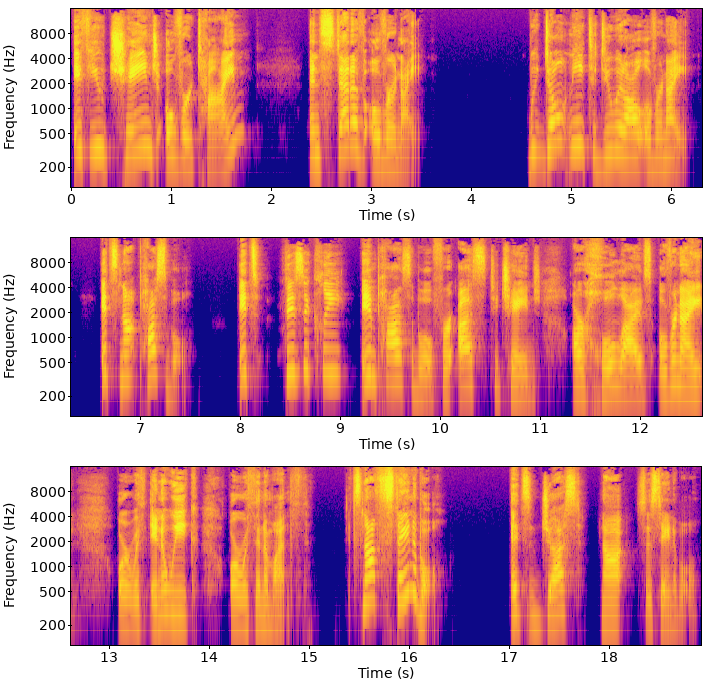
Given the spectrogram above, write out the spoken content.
if you change over time instead of overnight. We don't need to do it all overnight. It's not possible. It's physically impossible for us to change our whole lives overnight or within a week or within a month. It's not sustainable. It's just not sustainable.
